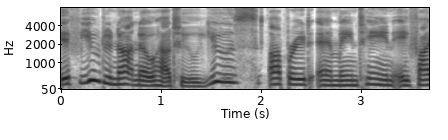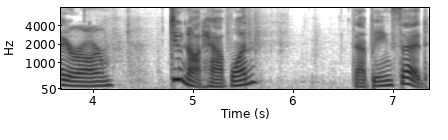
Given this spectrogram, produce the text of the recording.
If you do not know how to use, operate, and maintain a firearm, do not have one. That being said,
